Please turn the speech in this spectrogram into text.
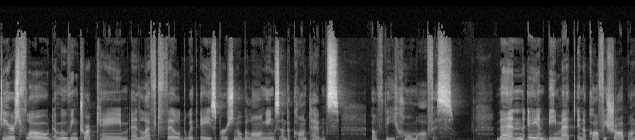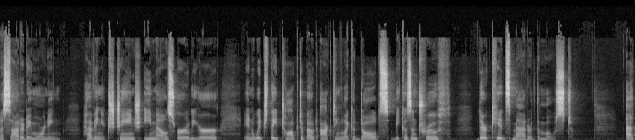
Tears flowed, a moving truck came and left filled with A's personal belongings and the contents of the home office. Then A and B met in a coffee shop on a Saturday morning, having exchanged emails earlier in which they talked about acting like adults because, in truth, their kids mattered the most. At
